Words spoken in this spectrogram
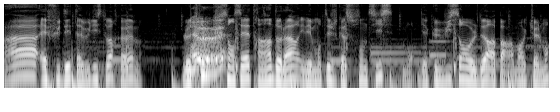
Ah, FUD, t'as vu l'histoire quand même Le truc ouais, ouais. censé être à 1$, il est monté jusqu'à 66. Bon, il y a que 800 holders apparemment actuellement.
